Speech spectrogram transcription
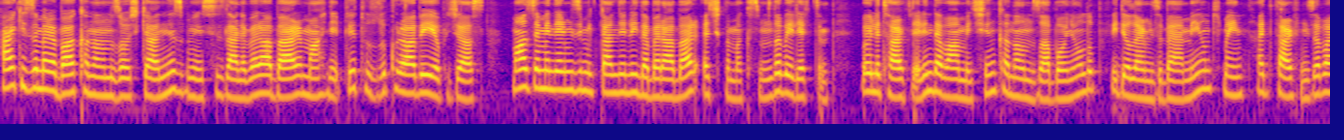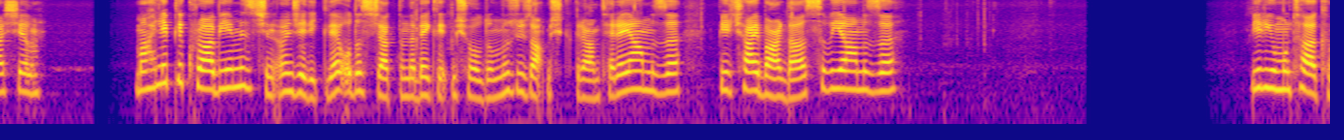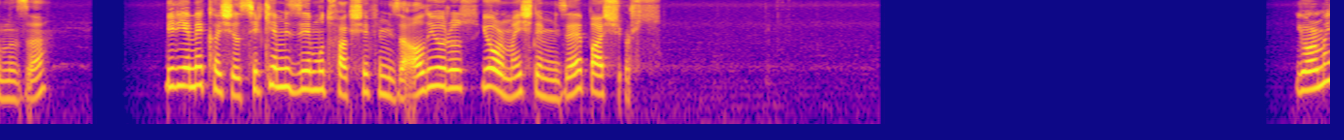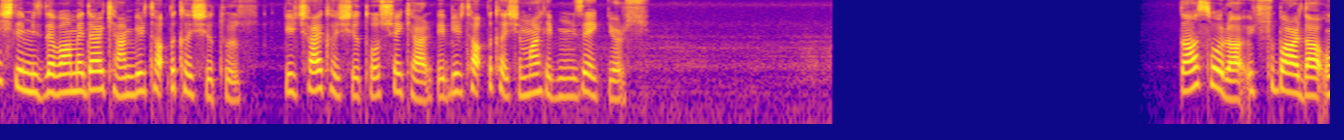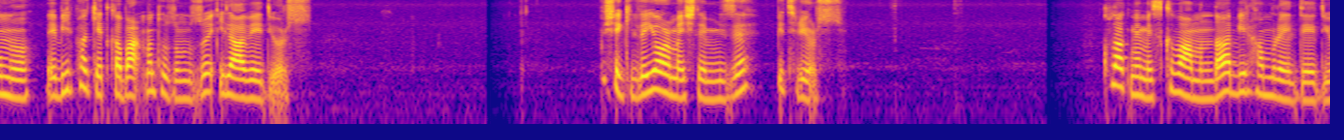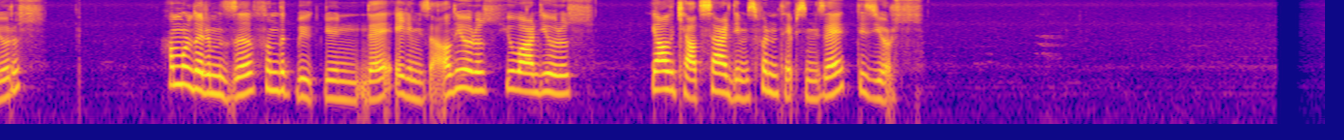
Herkese merhaba kanalımıza hoş geldiniz. Bugün sizlerle beraber mahlepli tuzlu kurabiye yapacağız. Malzemelerimizi miktarlarıyla beraber açıklama kısmında belirttim. Böyle tariflerin devamı için kanalımıza abone olup videolarımızı beğenmeyi unutmayın. Hadi tarifimize başlayalım. Mahlepli kurabiyemiz için öncelikle oda sıcaklığında bekletmiş olduğumuz 160 gram tereyağımızı, 1 çay bardağı sıvı yağımızı, 1 yumurta akımızı, bir yemek kaşığı sirkemizi mutfak şefimize alıyoruz. Yoğurma işlemimize başlıyoruz. Yoğurma işlemimiz devam ederken bir tatlı kaşığı tuz, bir çay kaşığı toz şeker ve bir tatlı kaşığı mahlebimizi ekliyoruz. Daha sonra 3 su bardağı unu ve 1 paket kabartma tozumuzu ilave ediyoruz. Bu şekilde yoğurma işlemimizi bitiriyoruz. Kulak memesi kıvamında bir hamur elde ediyoruz. Hamurlarımızı fındık büyüklüğünde elimize alıyoruz, yuvarlıyoruz. Yağlı kağıt serdiğimiz fırın tepsimize diziyoruz.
